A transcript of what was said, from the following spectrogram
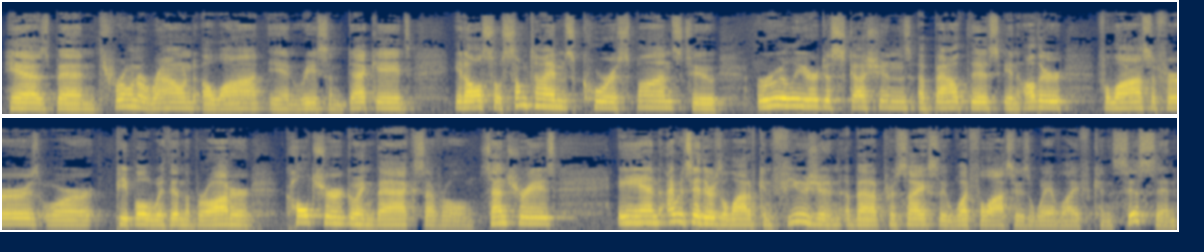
has been thrown around a lot in recent decades. It also sometimes corresponds to earlier discussions about this in other philosophers or people within the broader culture going back several centuries. And I would say there's a lot of confusion about precisely what philosophy as a way of life consists in.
